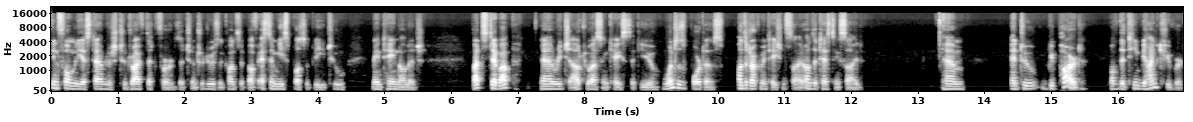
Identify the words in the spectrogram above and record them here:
informally established to drive that further, to introduce the concept of SMEs possibly to maintain knowledge. But step up, uh, reach out to us in case that you want to support us on the documentation side, on the testing side, um, and to be part of the team behind KubeVirt,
